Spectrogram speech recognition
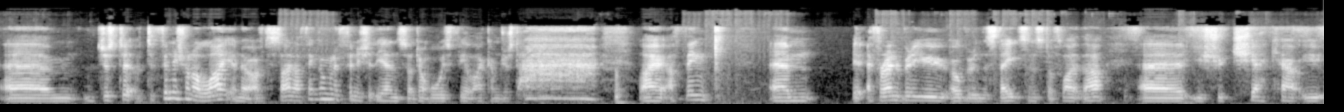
Um, just to, to finish on a lighter note, I've decided I think I'm going to finish at the end so I don't always feel like I'm just ah. Like I think um, for anybody you over in the states and stuff like that, uh, you should check out. You,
